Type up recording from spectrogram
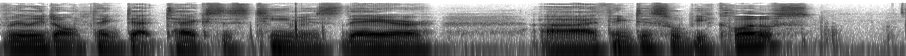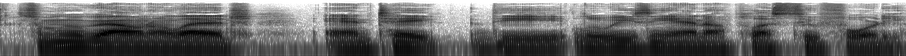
Really don't think that Texas team is there. Uh, I think this will be close. So I'm going to go out on a ledge and take the Louisiana plus 240.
